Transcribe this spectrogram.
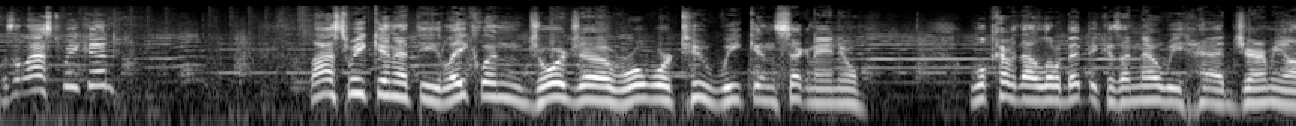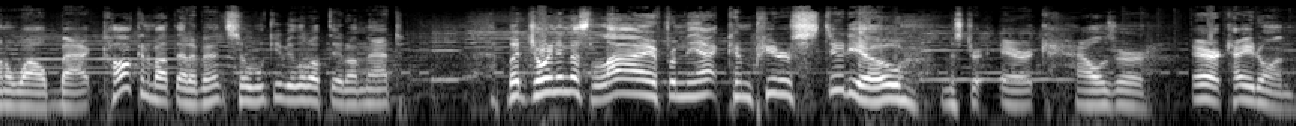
Was it last weekend? Last weekend at the Lakeland, Georgia World War II weekend, second annual. We'll cover that a little bit because I know we had Jeremy on a while back talking about that event, so we'll give you a little update on that. But joining us live from the At Computer Studio, Mr. Eric Hauser. Eric, how you doing?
